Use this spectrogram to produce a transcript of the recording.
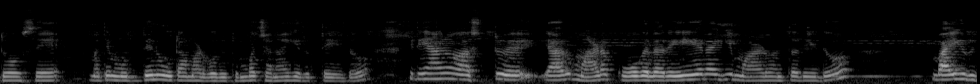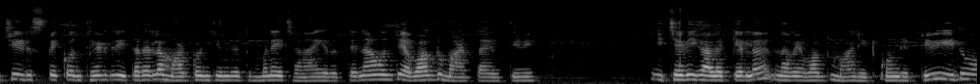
ದೋಸೆ, ಮತ್ತು ಮುದ್ದೆನೂ ಊಟ ಮಾಡ್ಬೋದು. ತುಂಬ ಚೆನ್ನಾಗಿರುತ್ತೆ ಇದು. ಇದು ಯಾರು ಅಷ್ಟು, ಯಾರು ಮಾಡೋಕ್ಕೆ ಹೋಗಲ್ಲ. ರೇರಾಗಿ ಮಾಡುವಂಥದ್ದು ಇದು. ಬಾಯಿಗೆ ರುಚಿ ಹಿಡಿಸ್ಬೇಕು ಅಂತ ಹೇಳಿದ್ರೆ ಈ ಥರ ಎಲ್ಲ ಮಾಡ್ಕೊಂಡು ತಿಂದರೆ ತುಂಬಾ ಚೆನ್ನಾಗಿರುತ್ತೆ. ನಾವಂತೂ ಯಾವಾಗಲೂ ಮಾಡ್ತಾ ಇರ್ತೀವಿ. ಈ ಚಳಿಗಾಲಕ್ಕೆಲ್ಲ ನಾವು ಯಾವಾಗಲೂ ಮಾಡಿ ಇಟ್ಕೊಂಡಿರ್ತೀವಿ. ಇದು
